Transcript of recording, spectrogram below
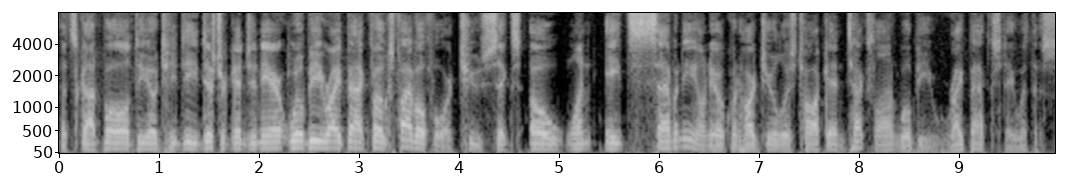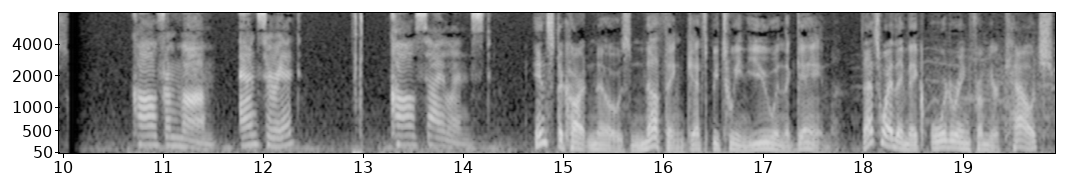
That's Scott Boyle, DOTD District Engineer. We'll be right back, folks. 504 260 1870 on the Aucoin Hart Jewelers Talk and Text line. We'll be right back. Stay with us. Call from mom. Answer it. Call silenced. Instacart knows nothing gets between you and the game. That's why they make ordering from your couch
